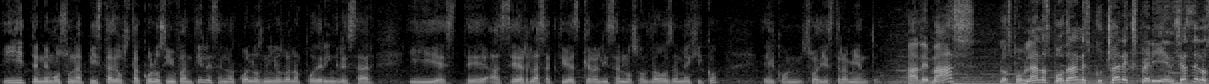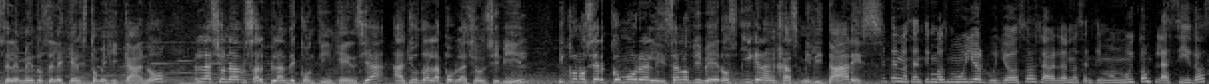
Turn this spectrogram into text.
Y tenemos una pista de obstáculos infantiles en la cual los niños van a poder ingresar y este, hacer las actividades que realizan los soldados de México eh, con su adiestramiento. Además, los poblanos podrán escuchar experiencias de los elementos del ejército mexicano relacionadas al plan de contingencia, ayuda a la población civil y conocer cómo realizan los viveros y granjas militares. Nos sentimos muy orgullosos, la verdad nos sentimos muy complacidos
